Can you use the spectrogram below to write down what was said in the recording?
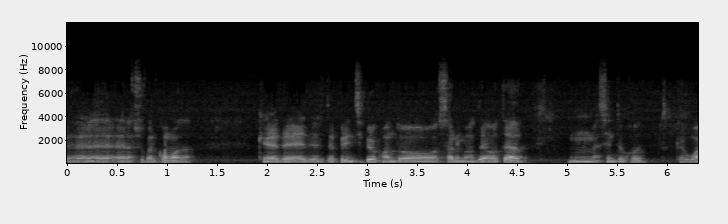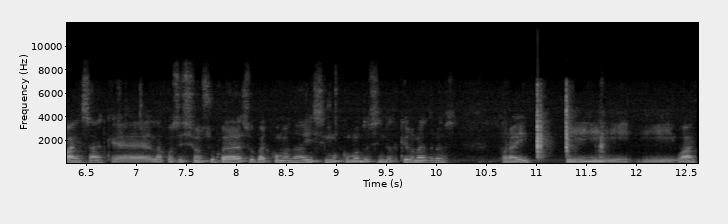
eh, era súper cómoda. Que desde el principio cuando salimos de hotel mm, me siento que guay, ¿sabes? Que la posición súper super cómoda, hicimos como 200 kilómetros por ahí y, y guay.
